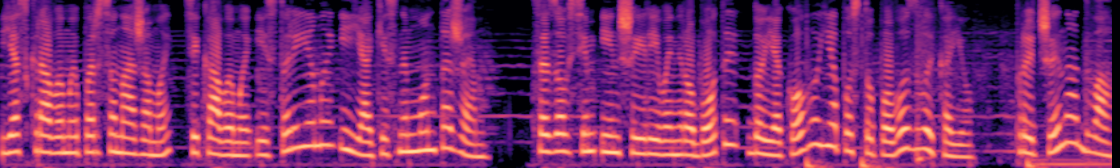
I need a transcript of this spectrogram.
яскравими персонажами, цікавими історіями і якісним монтажем. Це зовсім інший рівень роботи, до якого я поступово звикаю. Причина 2.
